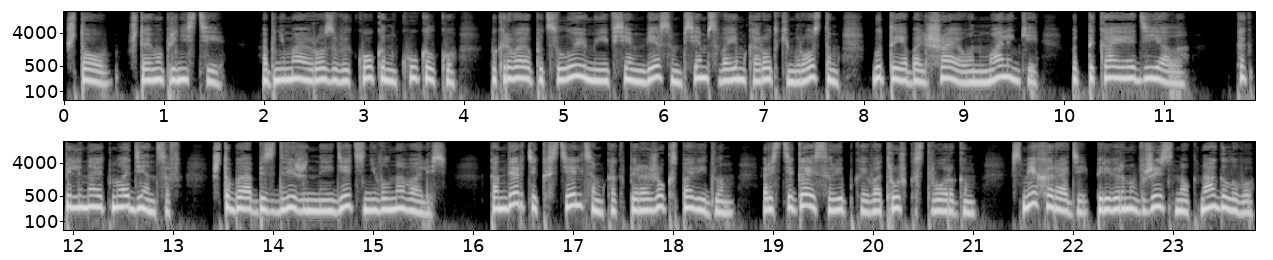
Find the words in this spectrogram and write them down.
Что? Что ему принести? Обнимаю розовый кокон, куколку, покрываю поцелуями и всем весом, всем своим коротким ростом, будто я большая, он маленький, подтыкая одеяло, как пеленают младенцев, чтобы обездвиженные дети не волновались. Конвертик с тельцем, как пирожок с повидлом, растягай с рыбкой, ватрушка с творогом. Смеха ради, перевернув жизнь ног на голову,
